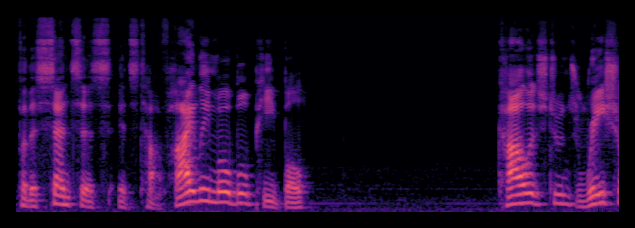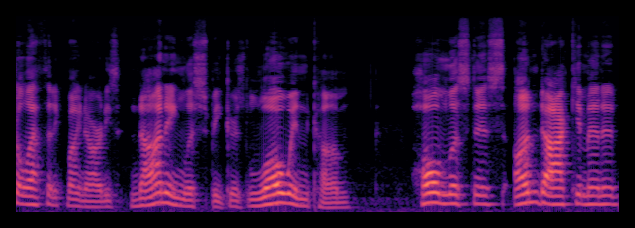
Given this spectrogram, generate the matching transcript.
for the census it's tough. Highly mobile people, college students, racial ethnic minorities, non English speakers, low income, homelessness, undocumented,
